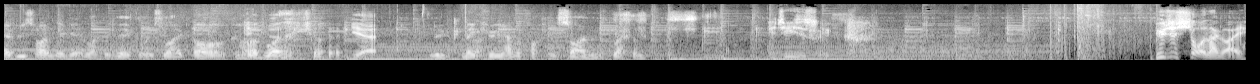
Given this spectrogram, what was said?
every time they get in like a vehicle, it's like, oh god, why they got it? Yeah. Luke, make sure you have a fucking silent weapon. Yeah. Jesus, Luke. Who just shot at that guy?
